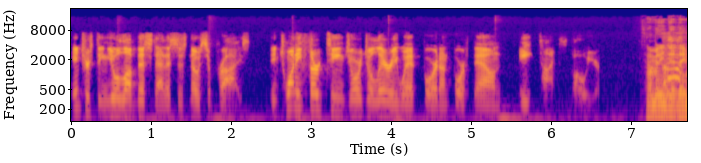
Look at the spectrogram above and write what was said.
Interesting. You'll love this stat. This is no surprise. In 2013, George O'Leary went for it on fourth down eight times the whole year. How many did they?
